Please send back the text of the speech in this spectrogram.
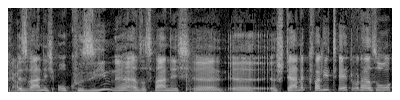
ja. Es war nicht Eau Cousine, ne? also es war nicht äh, äh, Sternequalität oder so,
